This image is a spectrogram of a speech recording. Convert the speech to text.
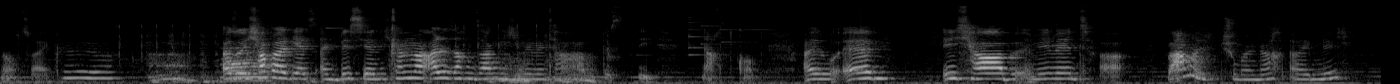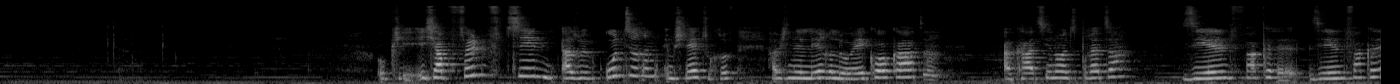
Noch zwei Kühe. Also ich habe halt jetzt ein bisschen, ich kann mal alle Sachen sagen, die ich im Inventar habe, bis die Nacht kommt. Also, ähm, ich habe im Inventar, war mal schon mal Nacht eigentlich. Okay, ich habe 15, also im unteren, im Schnellzugriff, habe ich eine leere Loecor-Karte, Akazienholzbretter, Seelenfackel, Seelenfackeln,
